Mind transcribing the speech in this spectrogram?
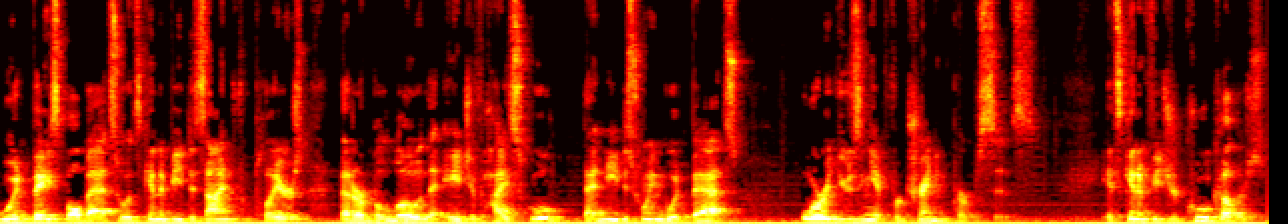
wood baseball bat, so it's going to be designed for players that are below the age of high school that need to swing wood bats or using it for training purposes. It's going to feature cool colors.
